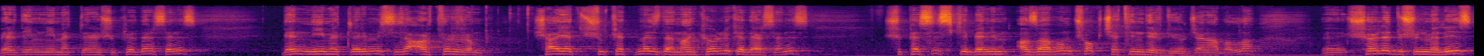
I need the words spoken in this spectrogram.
verdiğim nimetlere şükrederseniz ben nimetlerimi size artırırım. Şayet şükretmez de nankörlük ederseniz şüphesiz ki benim azabım çok çetindir diyor Cenab-ı Allah. Ee, şöyle düşünmeliyiz.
